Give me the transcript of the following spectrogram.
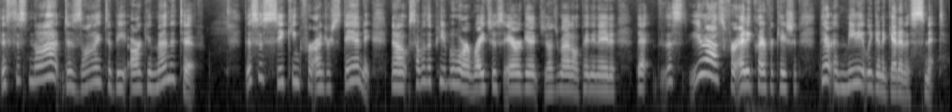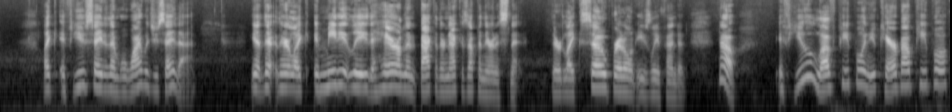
This is not designed to be argumentative. This is seeking for understanding. Now, some of the people who are righteous, arrogant, judgmental, opinionated, that this you ask for any clarification, they're immediately going to get in a snit. Like if you say to them, "Well, why would you say that?" You know, they're they're like immediately the hair on the back of their neck is up and they're in a snit. They're like so brittle and easily offended. No, if you love people and you care about people,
